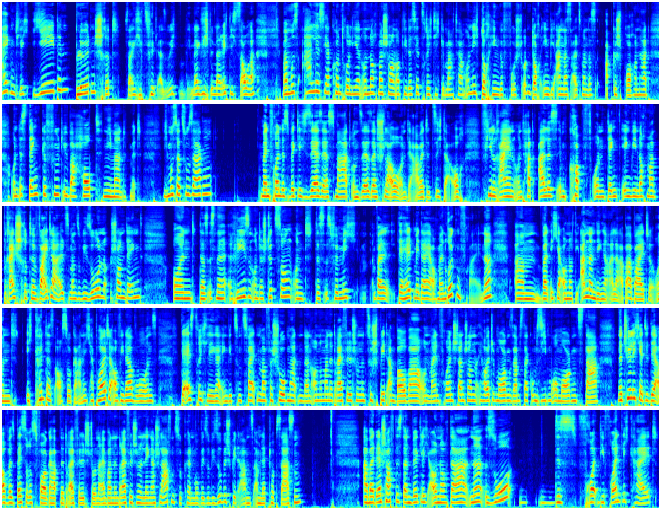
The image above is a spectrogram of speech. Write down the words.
eigentlich jeden blöden Schritt, sage ich jetzt wirklich, also ich, ich merke, ich bin da richtig sauer. Man muss alles ja kontrollieren und nochmal schauen, ob die das jetzt richtig gemacht haben und nicht doch hingefuscht und doch irgendwie anders, als man das abgesprochen hat. Und es denkt gefühlt überhaupt niemand mit. Ich muss dazu sagen, mein Freund ist wirklich sehr, sehr smart und sehr, sehr schlau und der arbeitet sich da auch viel rein und hat alles im Kopf und denkt irgendwie nochmal drei Schritte weiter, als man sowieso schon denkt. Und das ist eine Riesenunterstützung und das ist für mich, weil der hält mir da ja auch meinen Rücken frei, ne? Ähm, weil ich ja auch noch die anderen Dinge alle abarbeite und ich könnte das auch so gar nicht. Ich habe heute auch wieder, wo uns der Estrichleger irgendwie zum zweiten Mal verschoben hat und dann auch nochmal eine Dreiviertelstunde zu spät am Bau war und mein Freund stand schon heute Morgen Samstag um 7 Uhr morgens da. Natürlich hätte der auch was Besseres vorgehabt, eine Dreiviertelstunde, einfach eine Dreiviertelstunde länger schlafen zu können, wo wir sowieso bis spät abends am Laptop saßen. Aber der schafft es dann wirklich auch noch da, ne, so das, die Freundlichkeit,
